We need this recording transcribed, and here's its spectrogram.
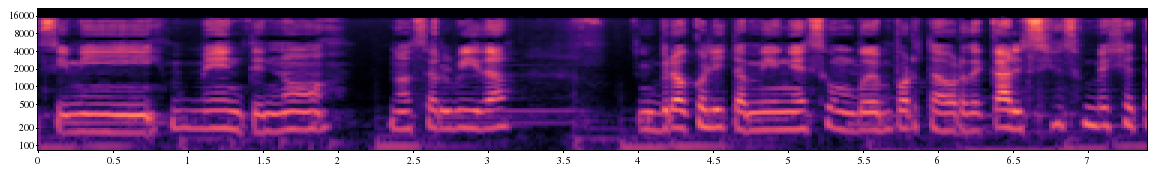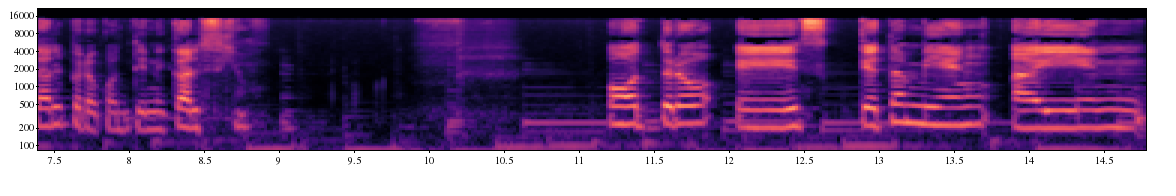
si mi mente no, no se olvida. El brócoli también es un buen portador de calcio. Es un vegetal, pero contiene calcio. Otro es que también hay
